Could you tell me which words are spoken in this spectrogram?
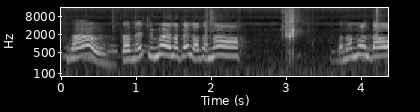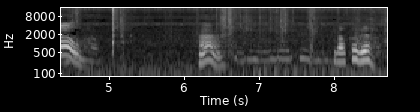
Vâng tao nếu chỉ mới là bé lọ tao nó. Tao nó muốn đâu? Hả? Đau cơ biết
